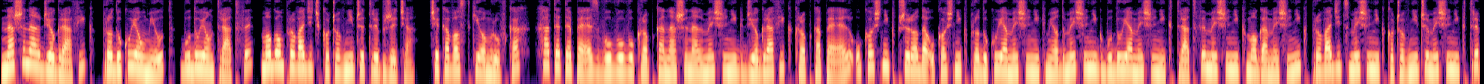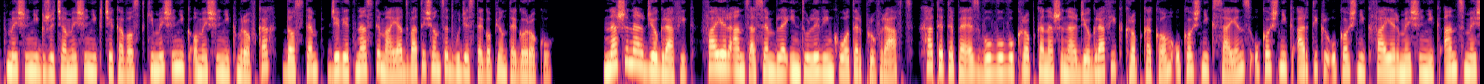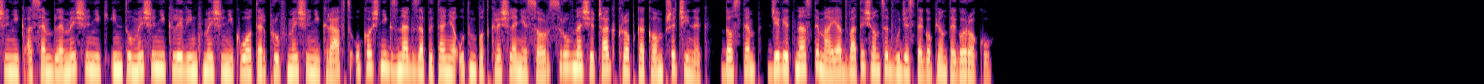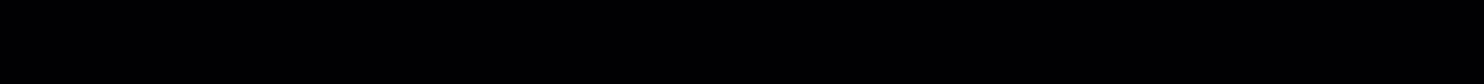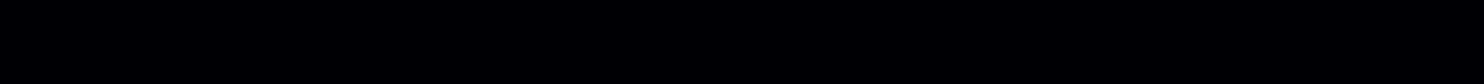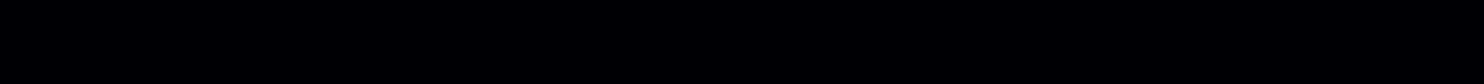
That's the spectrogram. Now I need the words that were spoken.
National Geographic, produkują miód, budują tratwy, mogą prowadzić koczowniczy tryb życia, Ciekawostki o mrówkach? Https www.nationalmyślnikgeographic.pl ukośnik przyroda ukośnik produkuje myślnik miod myślnik buduje myślnik tratwy myślnik moga myślnik prowadzic myślnik koczowniczy myślnik tryb myślnik życia myślnik ciekawostki myślnik o myślnik mrówkach. Dostęp 19 maja 2025 roku National Geographic, Fire Ants Assemble into Living Waterproof Rafts, https www.nationalgeographic.com ukośnik science ukośnik article ukośnik fire myślnik ants myślnik assemble myślnik into myślnik living myślnik waterproof myślnik raft ukośnik znak zapytania utm podkreślenie source równa się czag.com przecinek, dostęp 19 maja 2025 roku.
